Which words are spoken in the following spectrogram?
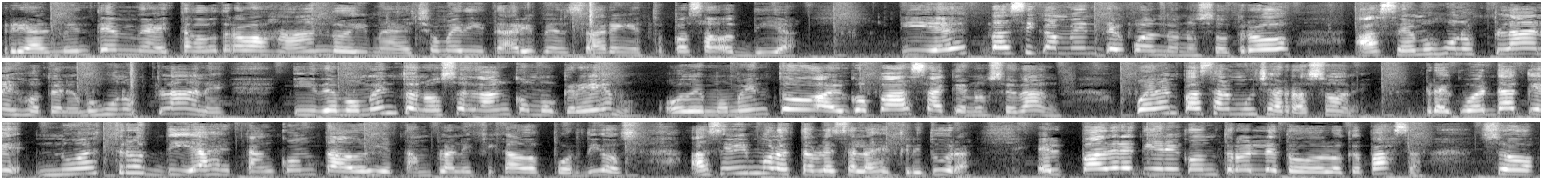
realmente me ha estado trabajando y me ha hecho meditar y pensar en estos pasados días. Y es básicamente cuando nosotros hacemos unos planes o tenemos unos planes y de momento no se dan como creemos o de momento algo pasa que no se dan. Pueden pasar muchas razones. Recuerda que nuestros días están contados y están planificados por Dios. Así mismo lo establecen las escrituras. El Padre tiene control de todo lo que pasa. So,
